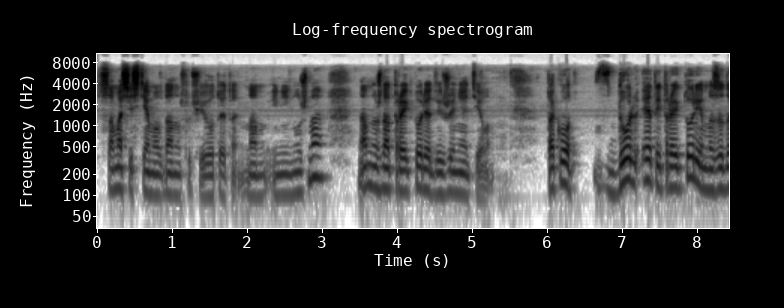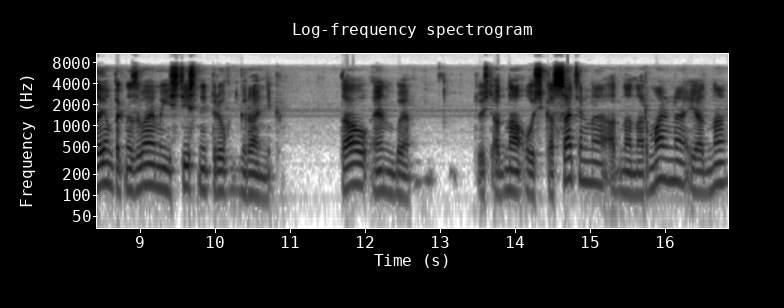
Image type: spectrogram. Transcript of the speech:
сама система в данном случае вот это нам и не нужна. Нам нужна траектория движения тела. Так вот, вдоль этой траектории мы задаем так называемый естественный трехгранник. Тау НБ. То есть одна ось касательная, одна нормальная и одна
